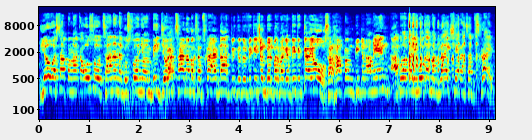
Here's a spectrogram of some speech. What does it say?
Yo, what's up mga kausod? Sana nagustuhan nyo ang video. At sana mag-subscribe na at click the notification bell para mag-updated kayo sa lahat ng video namin. At huwag kalimutan mag-like, share, and subscribe.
